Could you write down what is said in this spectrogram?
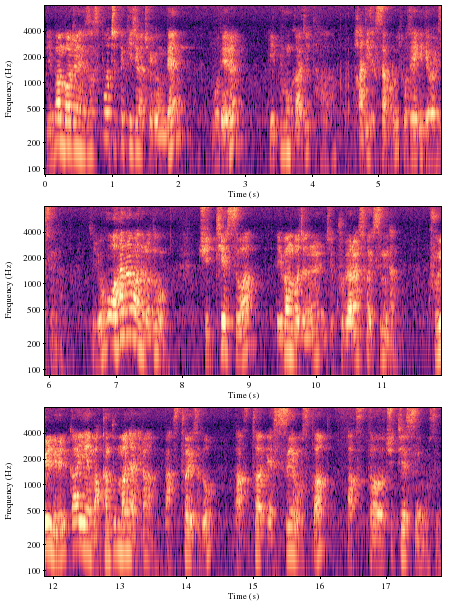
일반 버전에서 스포츠 패키지가 적용된 모델은 립 부분까지 다 바디 색상으로 도색이 되어 있습니다. 요거 하나만으로도 GTS와 일반 버전을 이제 구별할 수가 있습니다. 911 까이엔 마칸뿐만이 아니라 막스터에서도 막스터 S의 모습과 막스터 GTS의 모습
